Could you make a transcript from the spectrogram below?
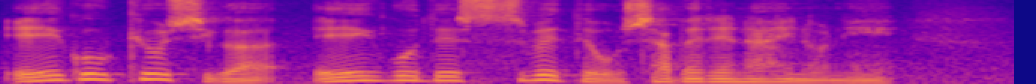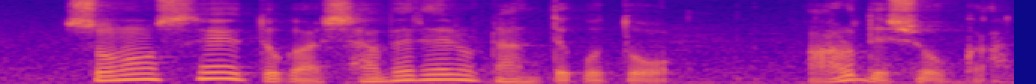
英語教師が英語で全てを喋れないのにその生徒が喋れるなんてことあるでしょうか。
